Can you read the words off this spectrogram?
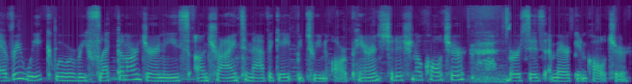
Every week, we will reflect on our journeys on trying to navigate between our parents' traditional culture versus American culture.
